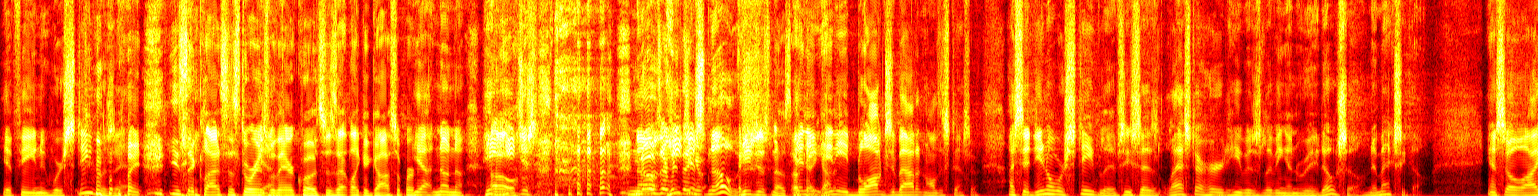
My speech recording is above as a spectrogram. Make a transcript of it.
if he knew where Steve was at. Wait, you said class historians Yeah. with air quotes. Is that like a gossiper? Yeah, no, no. He, Oh. he just no, Knows He just knows. he just knows. and, Okay, he, got and he blogs about it and all this kind of stuff. I said, Do "You know where Steve lives?" He says, "Last I heard, he was living in Ruidoso, New Mexico." And so I,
